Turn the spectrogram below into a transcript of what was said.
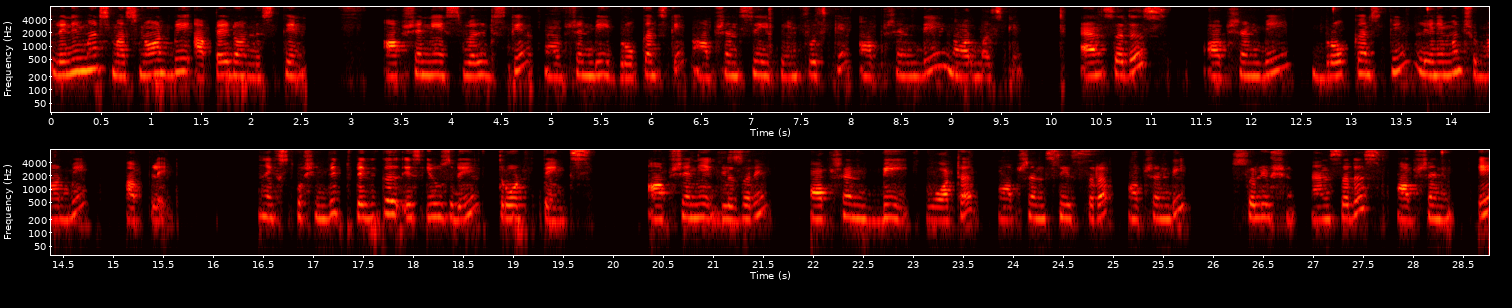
Liniments must not be applied on the skin. Option A swelled skin, option B broken skin, option C painful skin, option D normal skin. Answer is option B broken skin liniment should not be applied. Next question. Which vehicle is used in throat pains? Option A glycerin, option B water, option C syrup, option D solution. Answer is option A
